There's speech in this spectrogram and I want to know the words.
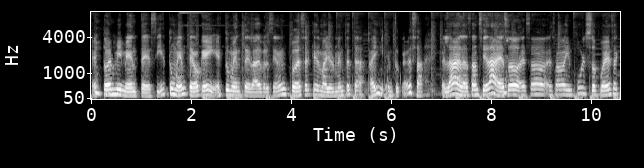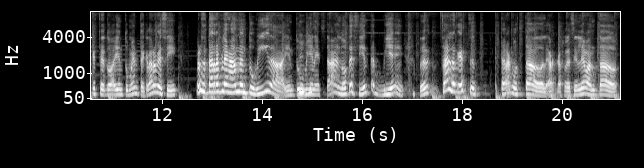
Esto es mi mente. Sí, es tu mente, ok, es tu mente. La depresión puede ser que mayormente está ahí, en tu cabeza, ¿verdad? Esa ansiedad, eso, eso, esos impulsos, puede ser que esté todo ahí en tu mente. Claro que sí, pero se está reflejando en tu vida y en tu bienestar, no te sientes bien. ¿Sabes lo que es estar acostado, recién levantado,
